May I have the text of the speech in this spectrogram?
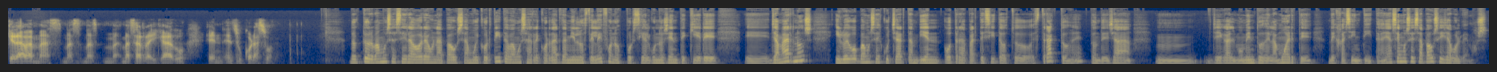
quedaba más, más, más, más arraigado en, en su corazón. Doctor, vamos a hacer ahora una pausa muy cortita. Vamos a recordar también los teléfonos por si algún oyente quiere eh, llamarnos. Y luego vamos a escuchar también otra partecita, otro extracto, ¿eh? donde ya mm, llega el momento de la muerte de Jacintita. ¿eh? Hacemos esa pausa y ya volvemos.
